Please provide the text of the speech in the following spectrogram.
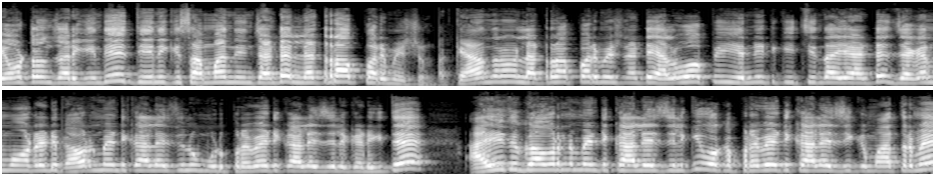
ఇవ్వటం జరిగింది. దీనికి సంబంధించి అంటే లెటర్ ఆఫ్ పర్మిషన్. కేంద్రం లెటర్ ఆఫ్ పర్మిషన్ అంటే ఎల్ఓపి ఎన్నిటికి ఇచ్చిందయ్యా అంటే జగన్మోహన్ రెడ్డి గవర్నమెంట్ కాలేజీలు మూడు ప్రైవేట్ కాలేజీలకు అడిగితే ఐదు గవర్నమెంట్ కాలేజీలకి ఒక ప్రైవేట్ కాలేజీకి మాత్రమే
